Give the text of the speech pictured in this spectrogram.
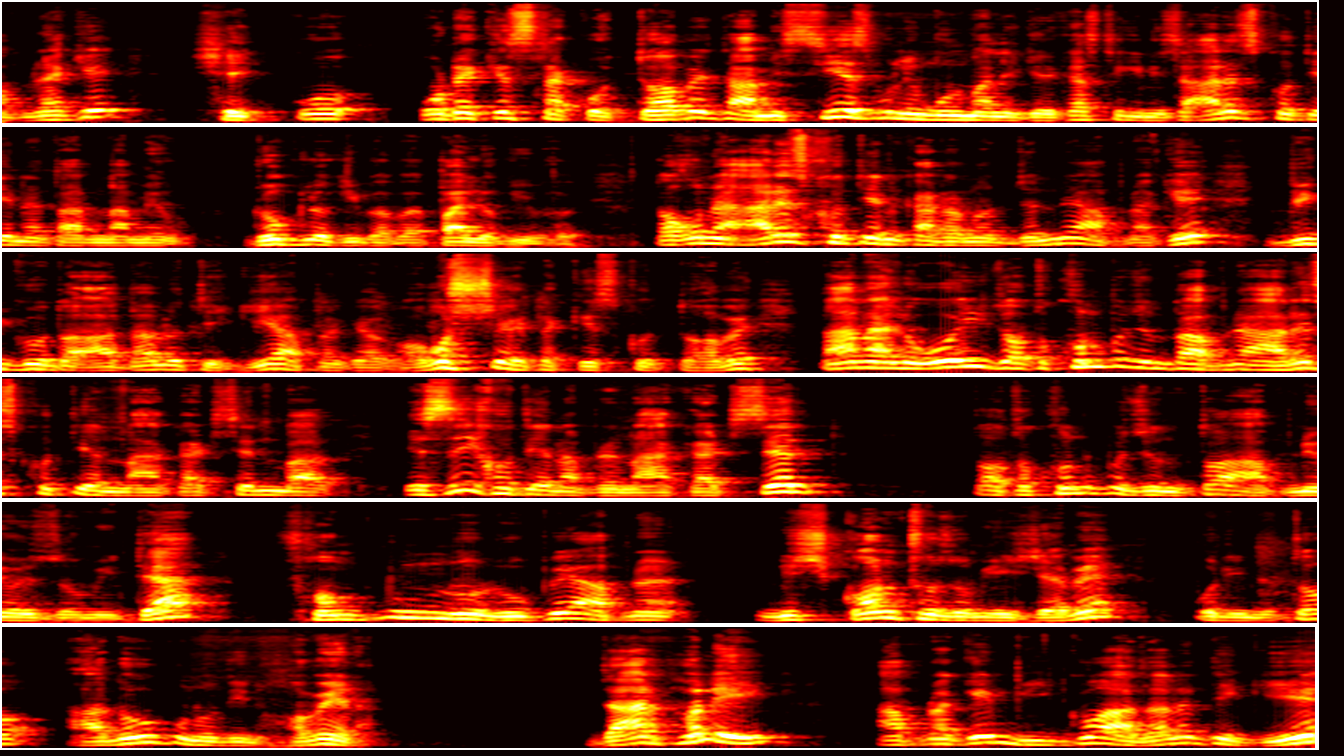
আপনাকে সেই কোর্টে কেসটা করতে হবে যে আমি সিএস বলে মূল মালিকের কাছ থেকে নিয়েছি। আরএস খতিয়ানে তার নামেও ঢুকলো কীভাবে, পাইলো কীভাবে। তখন আরএস খতিয়ান কাটানোর জন্য আপনাকে বিজ্ঞত আদালতে গিয়ে আপনাকে অবশ্যই একটা কেস করতে হবে। তা নাহলে ওই যতক্ষণ পর্যন্ত আপনি আরএস খতিয়ান না কাটছেন বা এসএই খতিয়ান আপনি না কাটছেন, ততক্ষণ পর্যন্ত আপনি ওই জমিটা সম্পূর্ণরূপে আপনার নিষ্কণ্ঠ জমি হিসাবে পরিণত আদৌ কোনো দিন হবে না। যার ফলেই আপনাকে বিজ্ঞ আদালতে গিয়ে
